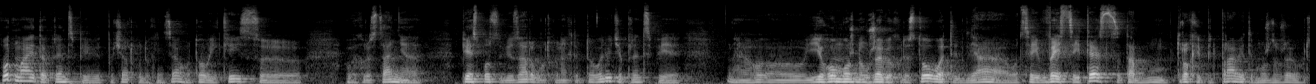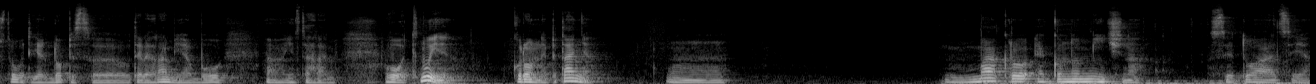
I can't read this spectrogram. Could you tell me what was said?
от маєте, в принципі, від початку до кінця готовий кейс використання 5 способів заробітку на криптовалюті. В принципі, його можна вже використовувати для оцей весь цей тест, це там трохи підправити, можна вже використовувати як допис е, в Телеграмі або е, Інстаграмі. От. Ну і коронне питання. Макроекономічна ситуація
